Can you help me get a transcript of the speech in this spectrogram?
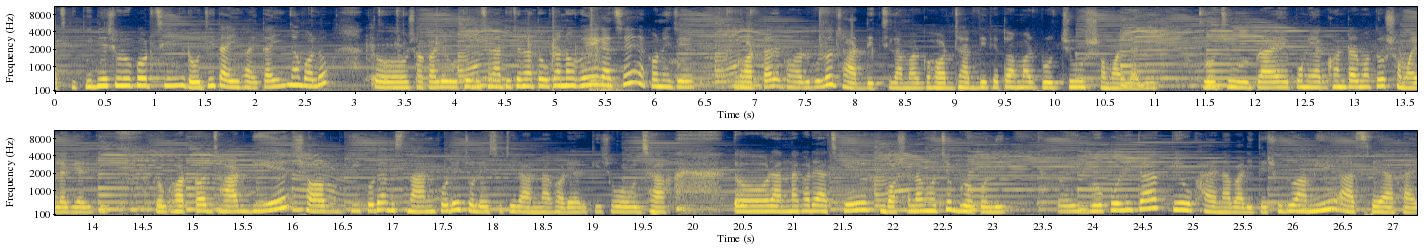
আজকে কী দিয়ে শুরু করছি? রোজই তাই হয়, তাই না বলো? তো সকালে উঠে বিছানা টিছানা তো উঠানো হয়ে গেছে, এখন এই যে ঘরটা, ঘরগুলো ঝাড় দিচ্ছিলাম। আর ঘর ঝাড় দিতে তো আমার প্রচুর সময় লাগে, প্রচুর, প্রায় পনেরো এক ঘণ্টার মতো সময় লাগে আর কি। তো ঘরটা ঝাড় দিয়ে সব কী করে আমি স্নান করে চলে এসেছি রান্নাঘরে আর কি সোজা। তো রান্নাঘরে আজকে বসালাম হচ্ছে ব্রোকলি। তো এই ব্রোকলিটা কেউ খায় না বাড়িতে শুধু আমি আর শ্রেয়া খাই।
